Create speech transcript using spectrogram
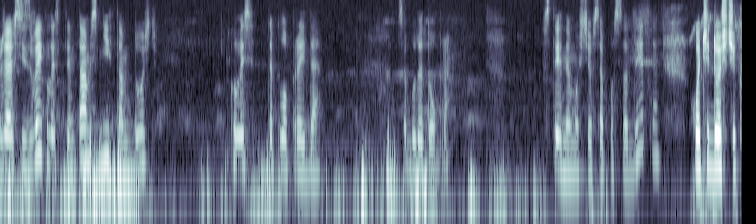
Вже всі звикли з тим, там сніг, там дощ. Колись тепло прийде. Це буде добре. Встигнемо ще все посадити. Хоч і дощик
